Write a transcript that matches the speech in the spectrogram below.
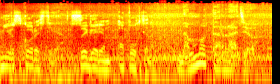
Мир скорости с Игорем Апухтиным. На Моторадио.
